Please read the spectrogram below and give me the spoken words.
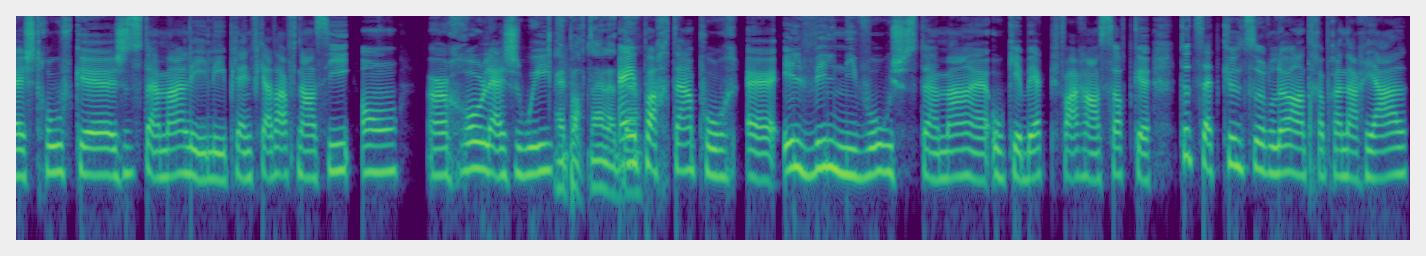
euh, je trouve que justement, les, les planificateurs financiers ont un rôle à jouer Important là-dedans. important pour euh, élever le niveau justement euh, au Québec puis faire en sorte que toute cette culture-là entrepreneuriale,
